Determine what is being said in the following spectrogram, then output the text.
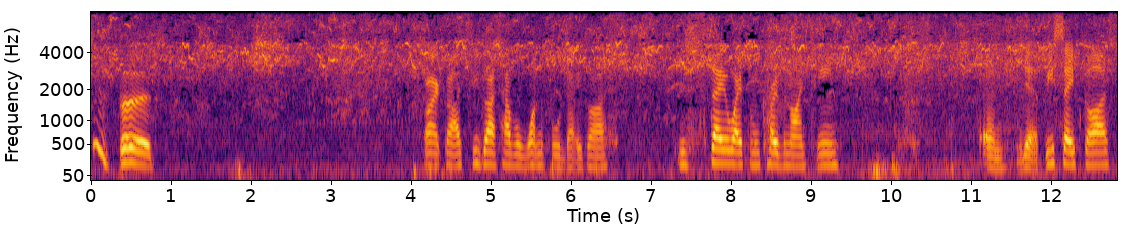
hmm, birds. Alright, guys, you guys have a wonderful day, guys. Just stay away from COVID-19. And, yeah, be safe, guys.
